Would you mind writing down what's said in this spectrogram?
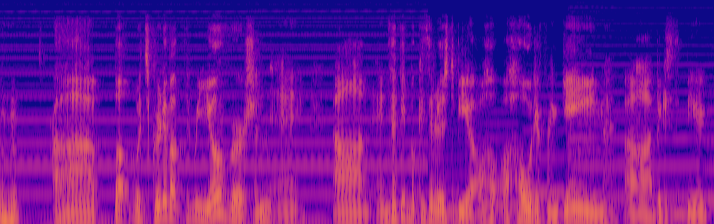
Mhm. Uh, but what's great about the 3DO version, and, um, and some people consider this to be a, whole- a whole different game uh, because of the because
